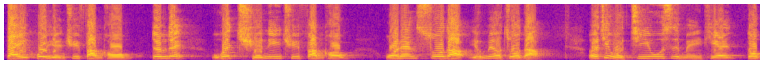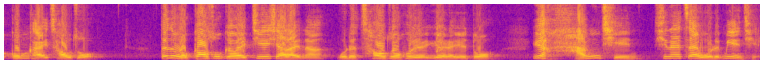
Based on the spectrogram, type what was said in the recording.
带会员去放空，对不对？我会全力去放空。我俩说到有没有做到？而且我几乎是每天都公开操作，但是我告诉各位，接下来呢，我的操作会越来越多，因为行情现在在我的面前，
